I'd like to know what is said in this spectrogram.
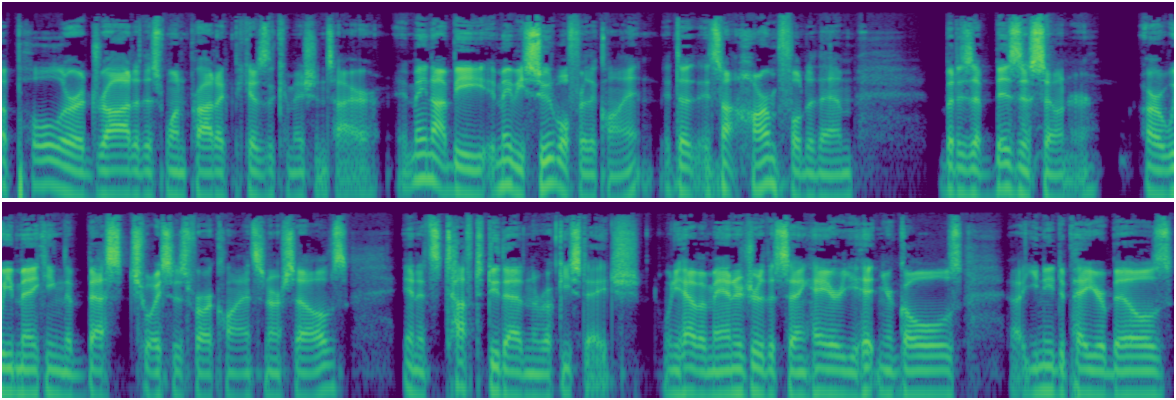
a, pull or a draw to this one product because the commission's higher? It may not be. It may be suitable for the client. It does, it's not harmful to them. But as a business owner, are we making the best choices for our clients and ourselves? And it's tough to do that in the rookie stage. When you have a manager that's saying, Hey, are you hitting your goals? Uh, you need to pay your bills.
